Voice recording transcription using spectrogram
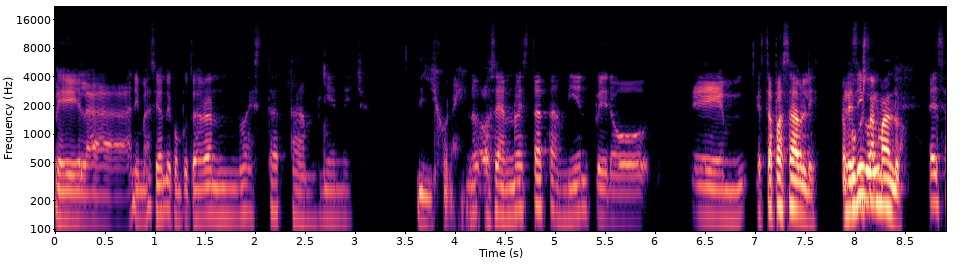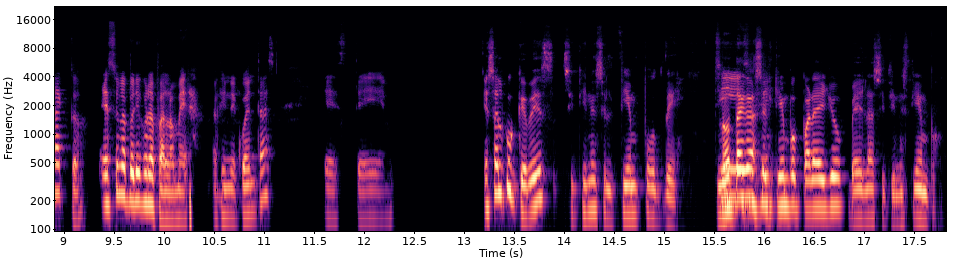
eh, la animación de computadora no está tan bien hecha. Híjole. No, o sea, no está tan bien, pero em, está pasable. Les Tampoco digo, está malo. exacto, es una película palomera, a fin de cuentas. Este, Es algo que ves si tienes el tiempo de. No te hagas sí. el tiempo para ello, vela si tienes tiempo.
